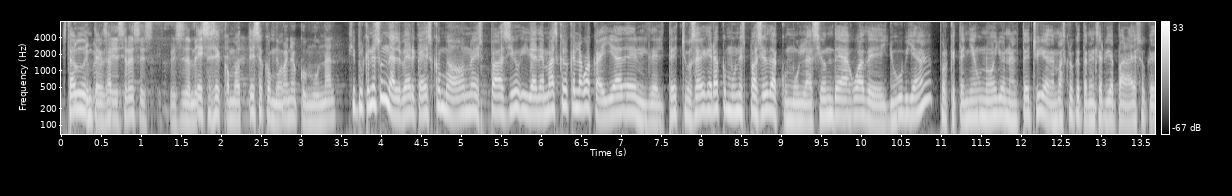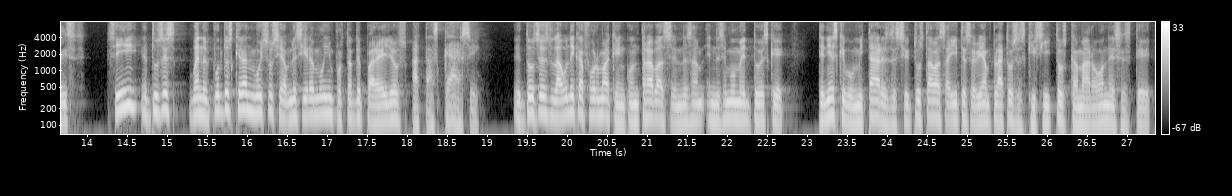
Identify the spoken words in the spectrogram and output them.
Está algo interesante. Ese es- precisamente Es ese como, ese como baño comunal. Sí, porque no es una alberca, es como un espacio y además creo que el agua caía del, del techo, o sea, era como un espacio de acumulación de agua de lluvia porque tenía un hoyo en el techo y además creo que también servía para eso que dices. Sí, entonces, bueno, el punto es que eran muy sociables y era muy importante para ellos atascarse. Entonces, la única forma que encontrabas en, esa- en ese momento es que tenías que vomitar, es decir, tú estabas ahí, te servían platos exquisitos, camarones, este,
